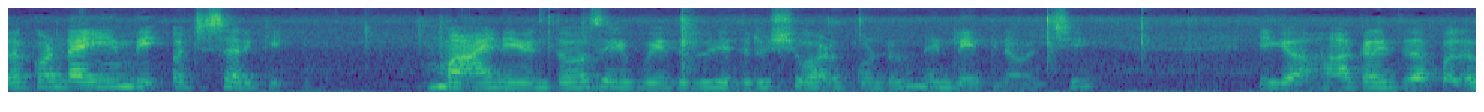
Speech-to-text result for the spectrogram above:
పదకొండు అయ్యింది వచ్చేసరికి. మా ఆయన ఎంతోసేపు ఎదురు ఎదురు అడుక్కుండు నేను లేపిన వచ్చి. ఇక ఆకలి అయితే తప్పదు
